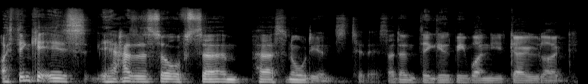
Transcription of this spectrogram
I think it is it has a sort of certain person audience to this. I don't think it would be one you'd go like,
